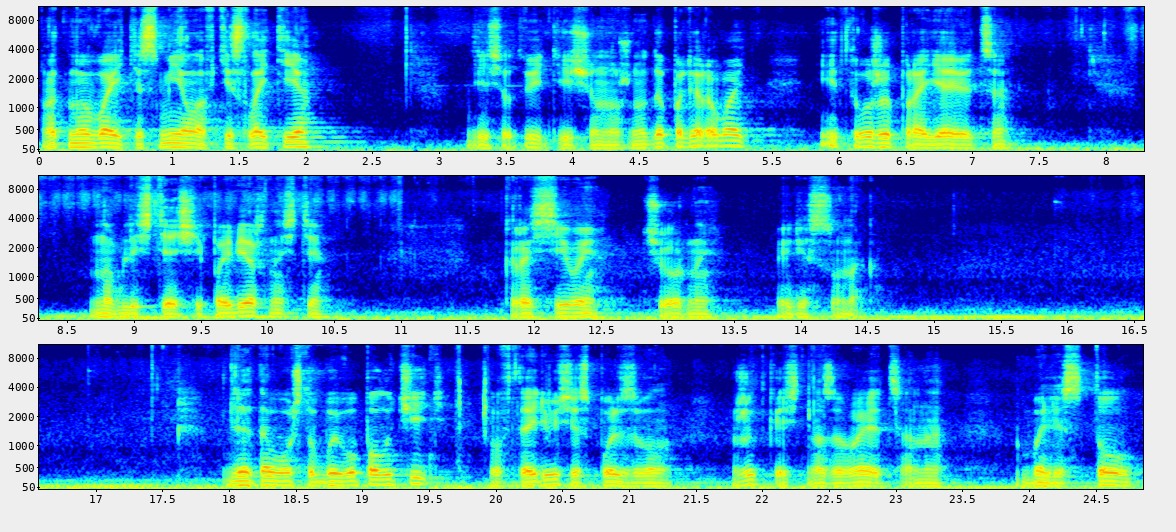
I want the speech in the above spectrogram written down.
Отмывайте смело в кислоте. Здесь вот видите, еще нужно дополировать. И тоже проявится на блестящей поверхности красивый черный рисунок. Для того, чтобы его получить, повторюсь, использовал жидкость. Называется она баллистол.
